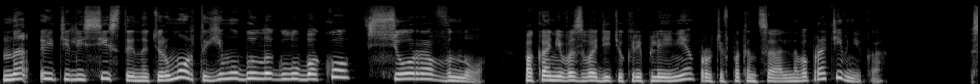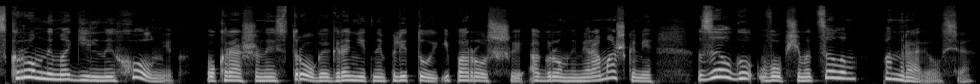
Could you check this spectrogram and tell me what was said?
на эти лесистые натюрморты ему было глубоко все равно, пока не возводить укрепления против потенциального противника. Скромный могильный холмик, украшенный строгой гранитной плитой и поросший огромными ромашками, Зелгу в общем и целом понравился.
